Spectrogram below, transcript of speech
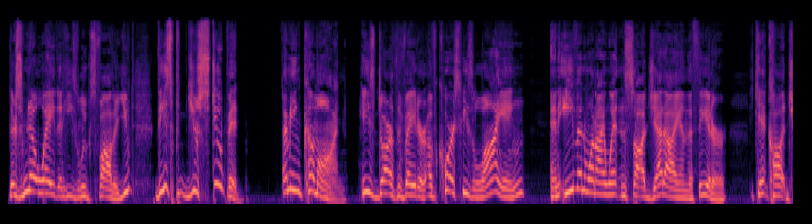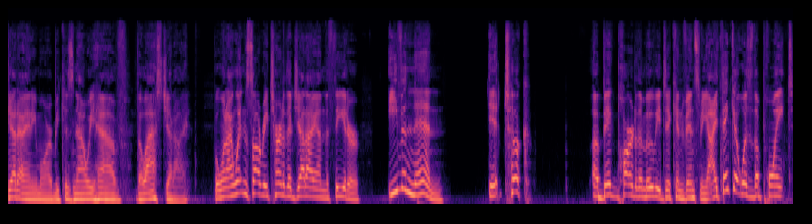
There's no way that he's Luke's father. You these you're stupid. I mean, come on. He's Darth Vader. Of course he's lying." And even when I went and saw Jedi in the theater, you can't call it Jedi anymore because now we have The Last Jedi. But when I went and saw Return of the Jedi in the theater, even then, it took a big part of the movie to convince me. I think it was the point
